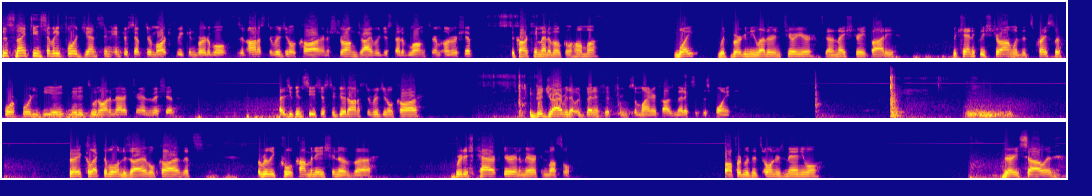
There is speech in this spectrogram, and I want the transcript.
This 1974 Jensen Interceptor Mark III convertible is an honest original car and a strong driver just out of long-term ownership. The car came out of Oklahoma. White with burgundy leather interior. It's got a nice straight body. Mechanically strong with its Chrysler 440 V8 made it to an automatic transmission. As you can see, it's just a good, honest, original car. A good driver that would benefit from some minor cosmetics at this point. Very collectible and desirable car. That's a really cool combination of uh, British character and American muscle. Offered with its owner's manual. Very solid.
